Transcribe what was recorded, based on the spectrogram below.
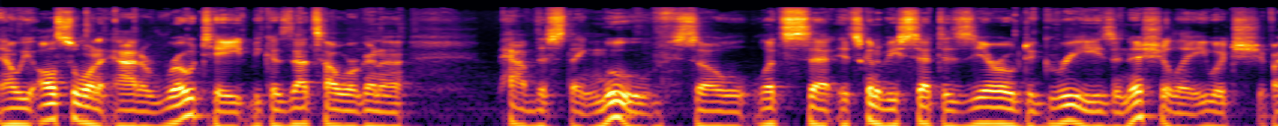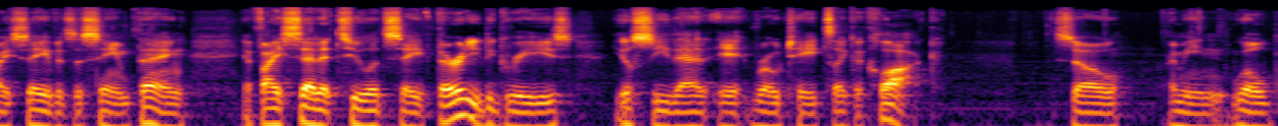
Now we also want to add a rotate because that's how we're going to have this thing move. So let's set, it's going to be set to zero degrees initially, which if I save, it's the same thing. If I set it to, let's say 30 degrees, you'll see that it rotates like a clock. So, I mean, we'll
